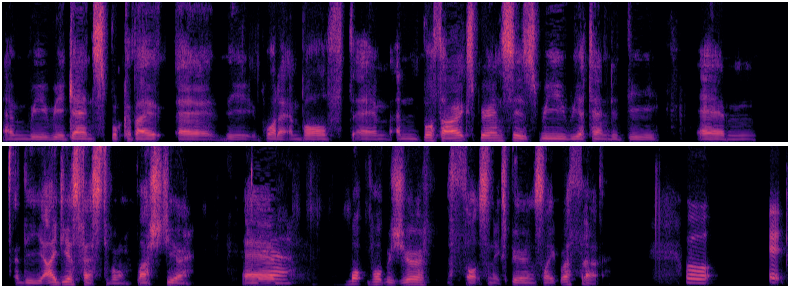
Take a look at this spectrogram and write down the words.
and we we again spoke about uh, the what it involved, um, and both our experiences. We we attended the um, the Ideas Festival last year. Um, yeah. What What was your thoughts and experience like with that? Well, it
